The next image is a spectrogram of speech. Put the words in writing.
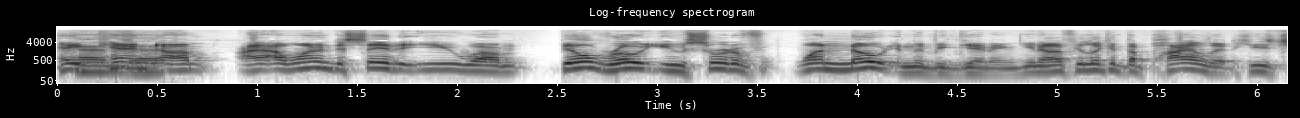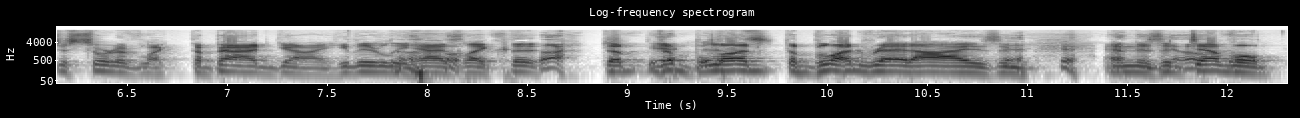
Hey And, Ken, uh, um, I, I wanted to say that you, um, Bill wrote you sort of one note in the beginning. You know, if you look at the pilot, he's just sort of like the bad guy. He literally has Oh, like the the, the yes. blood the blood red eyes and and there's a know. devil.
